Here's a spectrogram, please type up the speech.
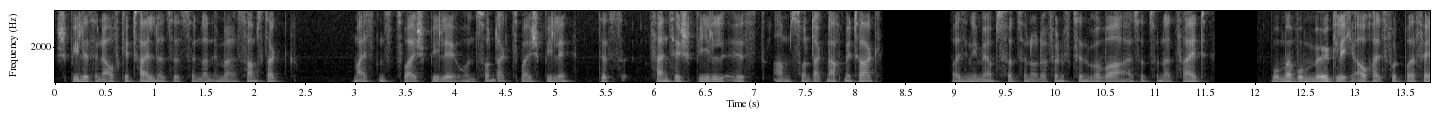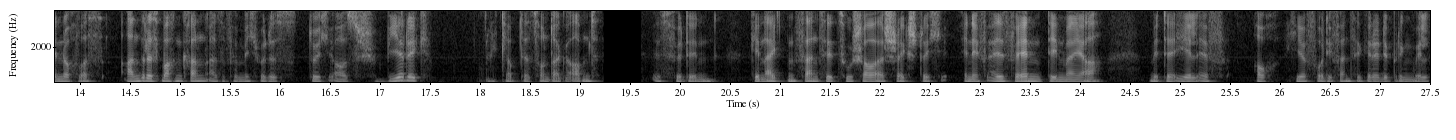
Spiele sind aufgeteilt, also es sind dann immer Samstag meistens zwei Spiele und Sonntag zwei Spiele. Das Fernsehspiel ist am Sonntagnachmittag. Weiß ich nicht mehr, ob es 14 oder 15 Uhr war, also zu einer Zeit, wo man womöglich auch als Footballfan noch was anderes machen kann. Also für mich wird es durchaus schwierig. Ich glaube, der Sonntagabend ist für den geneigten Fernsehzuschauer, Schrägstrich NFL-Fan, den man ja mit der ELF auch hier vor die Fernsehgeräte bringen will,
